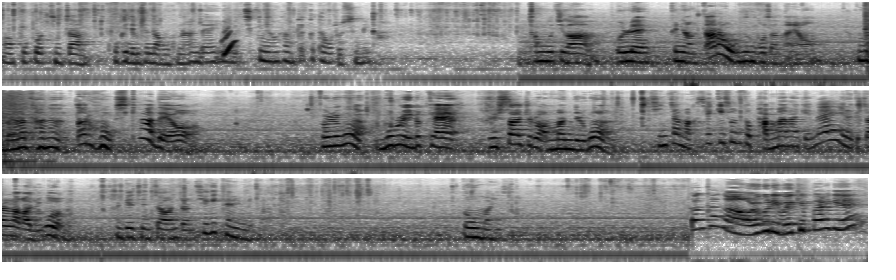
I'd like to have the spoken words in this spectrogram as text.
어 그거 진짜 고기 냄새 나고 그러는데 이 치킨이 항상 깨끗하고 좋습니다. 단무지가 원래 그냥 따라오는 거잖아요. 근데 맨하탄은 따로 시켜야 돼요. 그리고 물을 이렇게 일사이즈로 안 만들고 진짜 막 새끼 손톱 반만하게 매 이렇게 잘라가지고 이게 진짜 완전 튀기템입니다. 너무 맛있어. 깡깡아 얼굴이 왜 이렇게 빨개?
